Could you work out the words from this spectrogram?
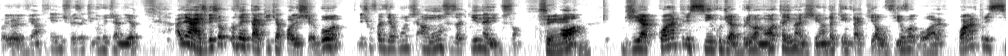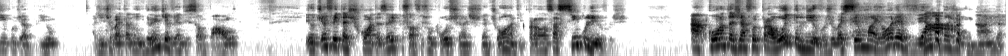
Foi o evento que a gente fez aqui no Rio de Janeiro. Aliás, deixa eu aproveitar aqui que a Poli chegou. Deixa eu fazer alguns anúncios aqui, né, Ibson? Sim. Ó, dia 4 e 5 de abril, anota aí na agenda, quem está aqui ao vivo agora, 4 e 5 de abril, a gente vai estar num grande evento em São Paulo. Eu tinha feito as contas aí, pessoal, fiz um post antes, anteontem, para lançar cinco livros. A conta já foi para oito livros, vai ser o maior evento Uau! da jornada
